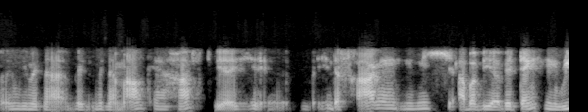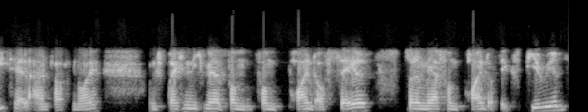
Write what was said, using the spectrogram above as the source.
irgendwie mit einer, mit, mit einer Marke hast, wir hinterfragen nicht, aber wir, wir denken Retail einfach neu und sprechen nicht mehr vom, vom Point of Sale, sondern mehr vom Point of Experience.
